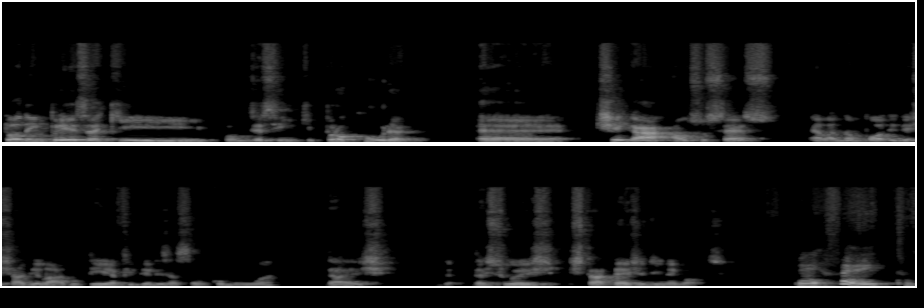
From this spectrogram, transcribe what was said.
toda empresa que, vamos dizer assim, que procura é, chegar ao sucesso, ela não pode deixar de lado ter a fidelização como uma das, das suas estratégias de negócio. Perfeito.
